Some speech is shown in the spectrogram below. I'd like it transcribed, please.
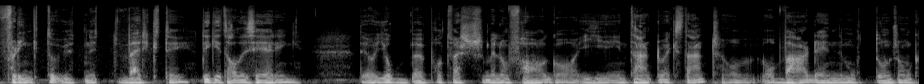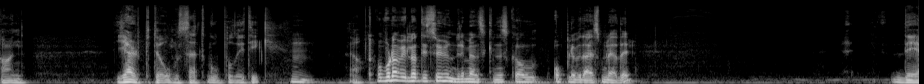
flink til å utnytte verktøy, digitalisering, det å jobbe på tvers mellom fag og i internt og eksternt, og, og være den motoren som kan hjelpe til å omsette god politikk. Mm. Ja. Og Hvordan vil du at disse 100 menneskene skal oppleve deg som leder? Det,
